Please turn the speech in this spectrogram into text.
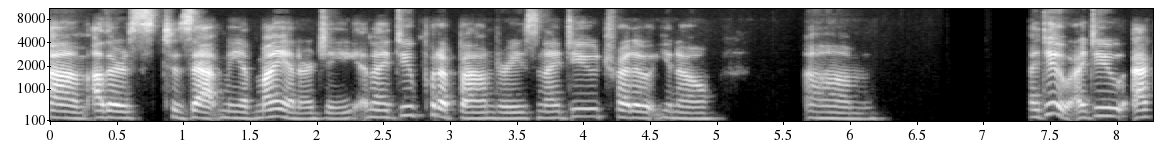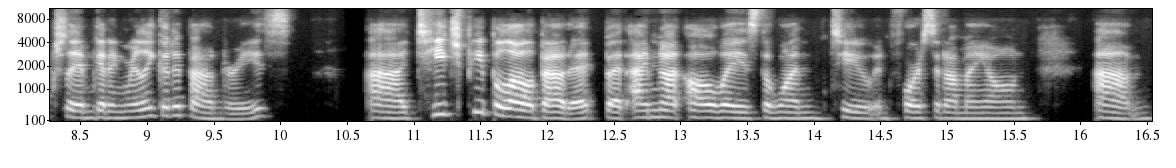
um, others to zap me of my energy. And i do put up boundaries and i do try to you know um, i do i do actually i'm getting really good at boundaries. Uh, teach people all about it but i'm not always the one to enforce it on my own. Um,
